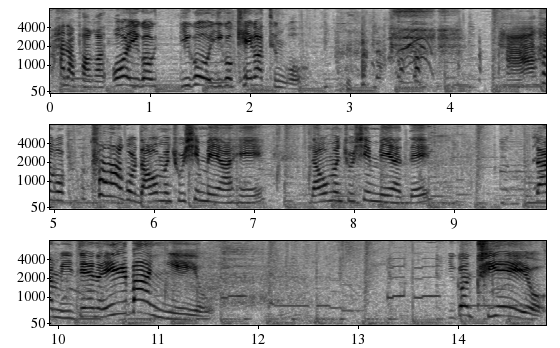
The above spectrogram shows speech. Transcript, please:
하나 박아. 어 이거 이거 이거 개 같은 거 다 하고 쿵 하고 나오면 조심해야 해. 나오면 조심해야 돼. 그다음 이제는 일반이에요. 이건 뒤에요.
